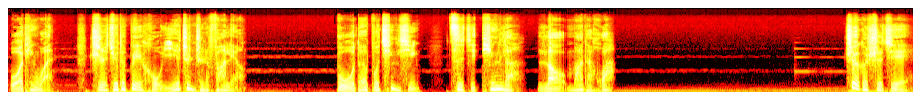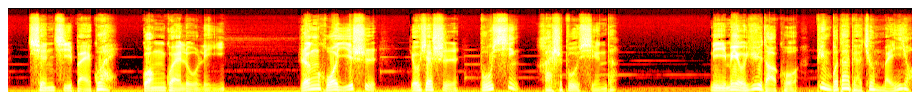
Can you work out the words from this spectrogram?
我听完，只觉得背后一阵阵的发凉。不得不庆幸自己听了老妈的话。这个世界千奇百怪，光怪陆离，人活一世，有些事不信还是不行的。你没有遇到过，并不代表就没有。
